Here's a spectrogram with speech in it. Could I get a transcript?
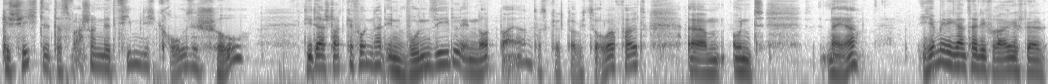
Geschichte, das war schon eine ziemlich große Show die da stattgefunden hat, in Wunsiedel in Nordbayern. Das gehört, glaube ich, zur Oberpfalz. Ähm, und naja, ich habe mir die ganze Zeit die Frage gestellt,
